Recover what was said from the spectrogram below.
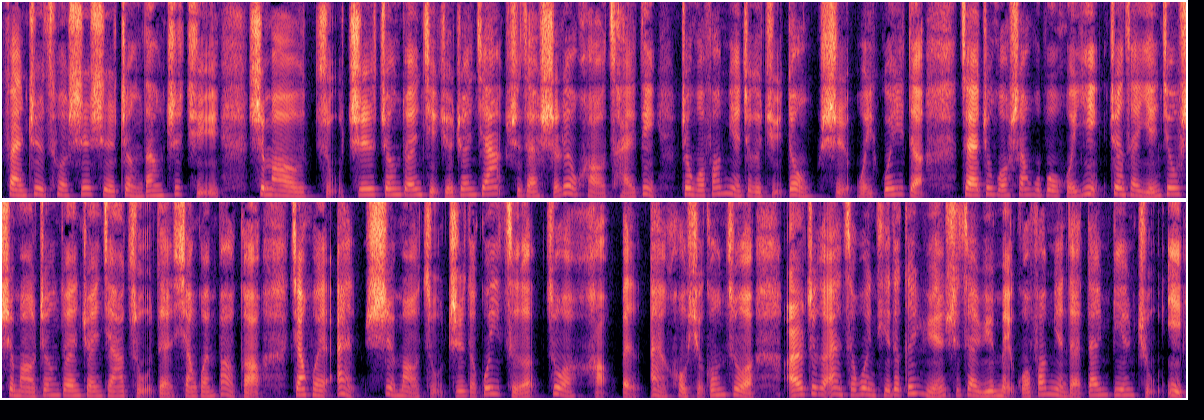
反制措施是正当之举。局世贸组织争端解决专家是在十六号裁定中国方面这个举动是违规的。在中国商务部回应，正在研究世贸争端专家组的相关报告，将会按世贸组织的规则做好本案后续工作。而这个案子问题的根源是在于美国方面的单边主义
